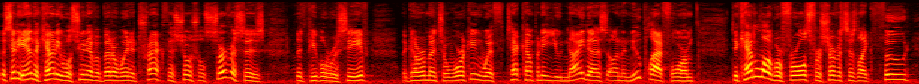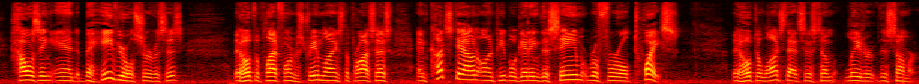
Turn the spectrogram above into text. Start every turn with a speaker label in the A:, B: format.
A: The city and the county will soon have a better way to track the social services that people receive. The governments are working with tech company Unite Us on a new platform to catalog referrals for services like food, housing, and behavioral services. They hope the platform streamlines the process and cuts down on people getting the same referral twice. They hope to launch that system later this summer.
